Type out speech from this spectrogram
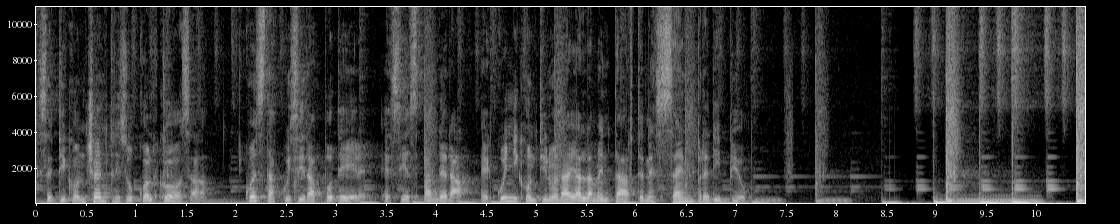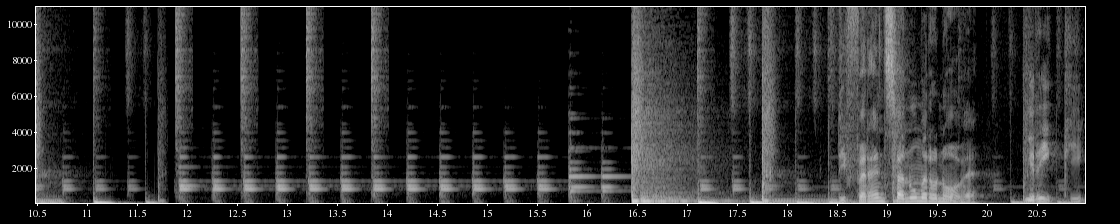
Se ti concentri su qualcosa, questa acquisirà potere e si espanderà e quindi continuerai a lamentartene sempre di più. Differenza numero 9. I ricchi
